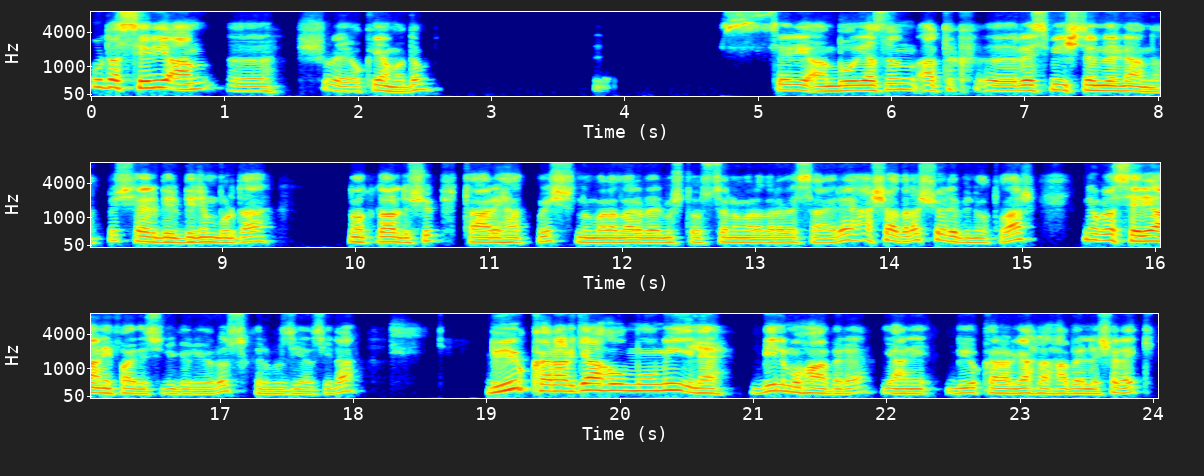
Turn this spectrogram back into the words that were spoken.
Burada seri an e, şurayı okuyamadım. Seri an bu yazının artık e, resmi işlemlerini anlatmış. Her bir birim burada notlar düşüp tarih atmış, numaralar vermiş, dosya numaraları vesaire. Aşağıda da şöyle bir not var. Yine burada seri an ifadesini görüyoruz kırmızı yazıyla. Büyük karargah umumi ile bil muhabere yani büyük karargahla haberleşerek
